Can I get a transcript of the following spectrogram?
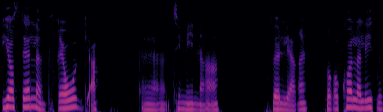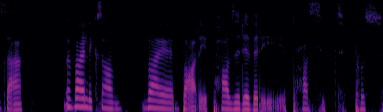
jag ställde en fråga eh, till mina följare för att kolla lite så här, men vad är liksom, vad är body positivity, posit, puss,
